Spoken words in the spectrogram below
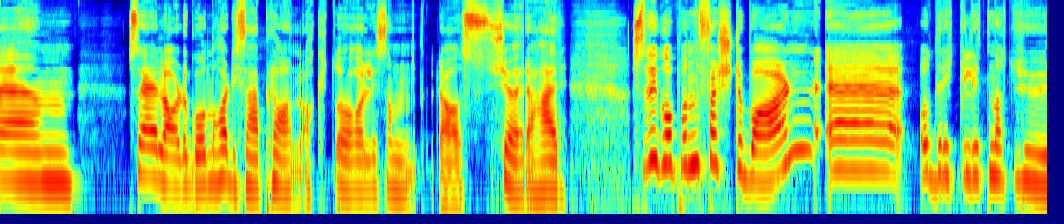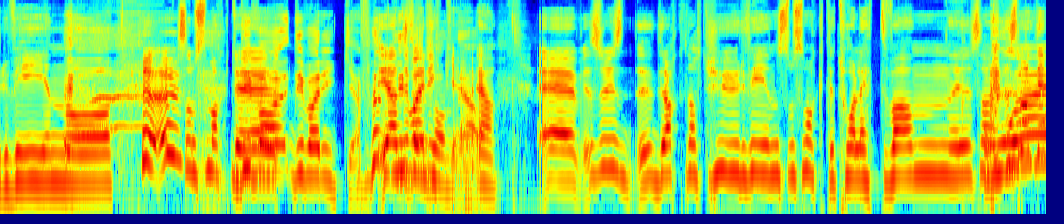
Ehm, så jeg lar det gå. Nå har disse her planlagt, å liksom la oss kjøre her. Så vi går på den første baren eh, og drikker litt naturvin og, som smakte De var, de var rike. ja, de var Liksom rike. sånn, ja. Eh, så vi drakk naturvin som smakte toalettvann. Så det, smakte,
